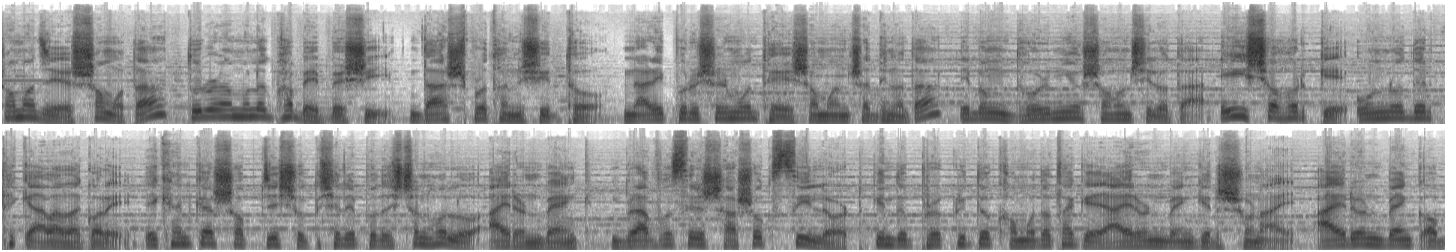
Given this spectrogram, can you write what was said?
সমাজে সমতা তুলনামূলকভাবে বেশি, দাস প্রথা নিষিদ্ধ, নারী পুরুষের মধ্যে সমান স্বাধীনতা এবং ধর্মীয় সহনশীলতা, এই শহরকে অন্যদের থেকে আলাদা করে। এখানকার সবচেয়ে শক্তিশালী প্রতিষ্ঠান হল আয়রন ব্যাংক ব্রাভোসের শাসক সিলট কিন্তু প্রকৃত ক্ষমতা থাকে আয়রন ব্যাংকের সোনায়। আয়রন ব্যাংক অব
